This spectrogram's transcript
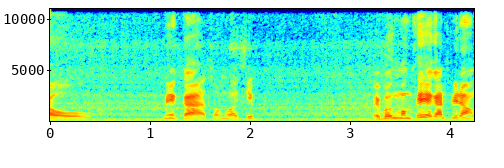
เจ้าเมกาสองร้อยสิบไปเบิ้งมองเทกันพี่น้อง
